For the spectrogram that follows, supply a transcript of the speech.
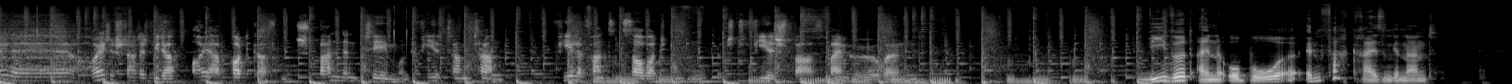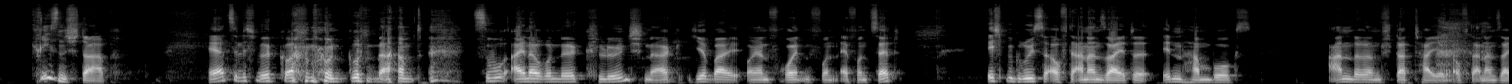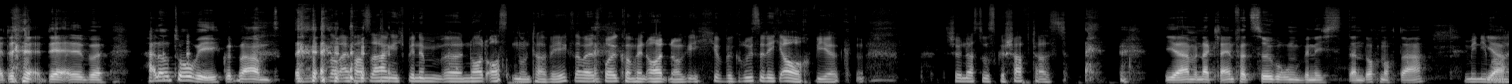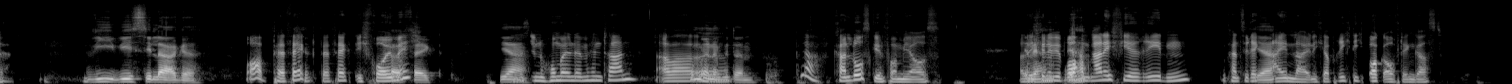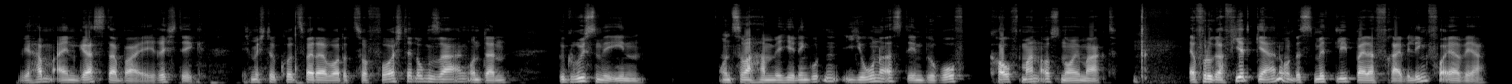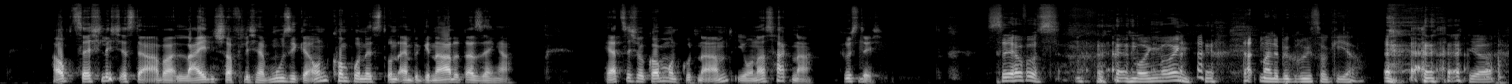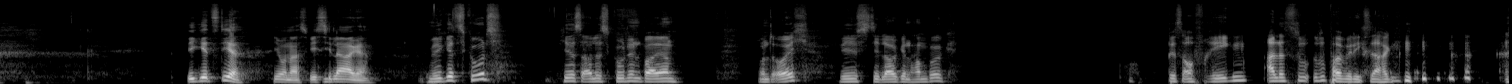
Leute, heute startet wieder euer Podcast mit spannenden Themen und viel Tamtam. -Tam. Viel Elefanz und Zaubertrunken wünscht viel Spaß beim Hören. Wie wird eine Oboe in Fachkreisen genannt? Krisenstab. Herzlich willkommen und guten Abend zu einer Runde Klönschnack hier bei euren Freunden von F&Z. Ich begrüße auf der anderen Seite in Hamburgs anderen Stadtteil auf der anderen Seite der Elbe. Hallo Tobi, guten Abend. Ich muss auch einfach sagen, ich bin im äh, Nordosten unterwegs, aber ist vollkommen in Ordnung. Ich begrüße dich auch, Birk. Schön, dass du es geschafft hast. Ja, mit einer kleinen Verzögerung bin ich dann doch noch da. Minimal. Ja. Wie, wie ist die Lage? Oh, perfekt, perfekt. Ich freue mich. Perfekt. Ja. Ein bisschen Hummeln im Hintern, aber. Hummeln im äh, Hintern. Ja, kann losgehen von mir aus. Also ja, ich finde, wir brauchen haben, gar nicht viel reden. Du kannst direkt ja. einleiten. Ich habe richtig Bock auf den Gast. Wir haben einen Gast dabei, richtig. Ich möchte kurz zwei, drei Worte zur Vorstellung sagen und dann begrüßen wir ihn. Und zwar haben wir hier den guten Jonas, den Bürokaufmann aus Neumarkt. Er fotografiert gerne und ist Mitglied bei der Freiwilligen Feuerwehr. Hauptsächlich ist er aber leidenschaftlicher Musiker und Komponist und ein begnadeter Sänger. Herzlich willkommen und guten Abend, Jonas Hackner. Grüß dich. Servus. moin, moin. Das mal eine Begrüßung hier. ja. Wie geht's dir, Jonas? Wie ist die Lage? Mir geht's gut. Hier ist alles gut in Bayern. Und euch? Wie ist die Lage in Hamburg? Bis auf Regen, alles su super, würde ich sagen.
